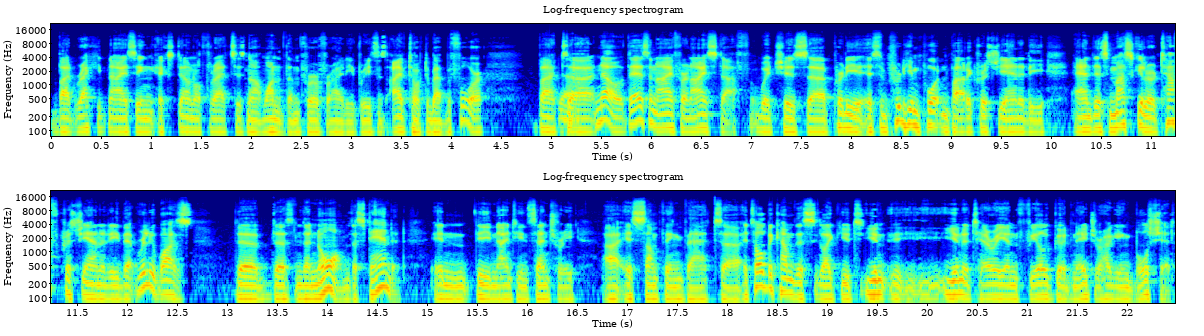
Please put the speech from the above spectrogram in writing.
but recognizing external threats is not one of them for a variety of reasons i've talked about before but yeah. uh, no, there's an eye for an eye stuff, which is uh, pretty. It's a pretty important part of Christianity, and this muscular, tough Christianity that really was the, the, the norm, the standard in the 19th century uh, is something that uh, it's all become this like un- Unitarian feel good nature hugging bullshit.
